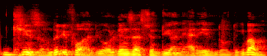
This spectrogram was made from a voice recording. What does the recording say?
Günün sonunda bir fuar, bir organizasyon. Dünyanın her yerinde olduğu gibi ama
